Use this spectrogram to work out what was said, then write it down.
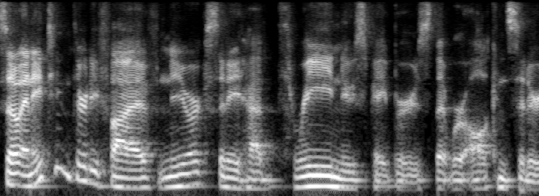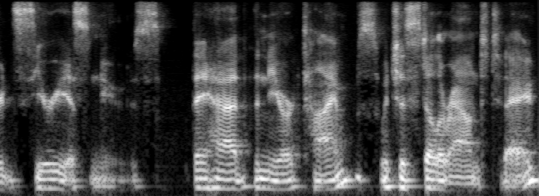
So in 1835, New York City had three newspapers that were all considered serious news. They had the New York Times, which is still around today.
